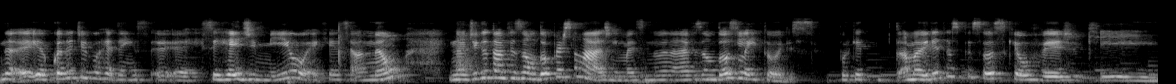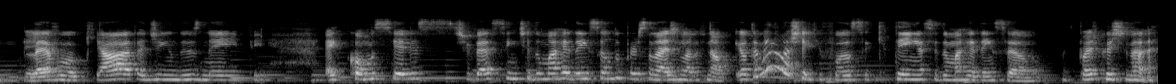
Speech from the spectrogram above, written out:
Eu, quando eu digo redenção, é, é, se redimiu, é que assim, não, não digo na visão do personagem, mas na visão dos leitores. Porque a maioria das pessoas que eu vejo que levam que, ah, tadinho do Snape, é como se eles tivessem sentido uma redenção do personagem lá no final. Eu também não achei que fosse, que tenha sido uma redenção. Pode continuar.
